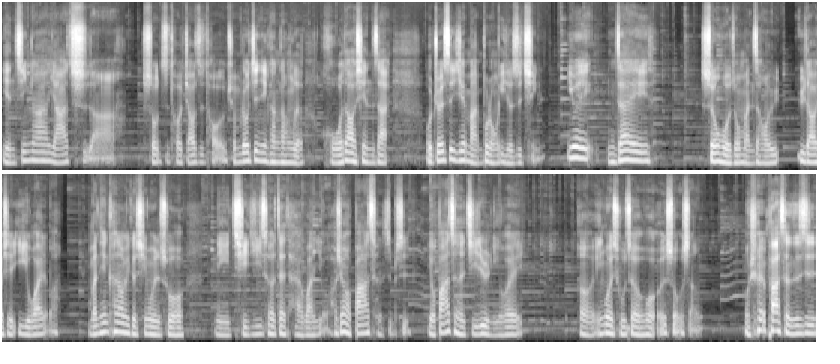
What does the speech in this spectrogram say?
眼睛啊、牙齿啊、手指头、脚趾头全部都健健康康的活到现在，我觉得是一件蛮不容易的事情。因为你在生活中蛮常会遇到一些意外的嘛。我那天看到一个新闻说，你骑机车在台湾有好像有八成，是不是有八成的几率你会呃因为出车祸而受伤？我觉得八成这是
